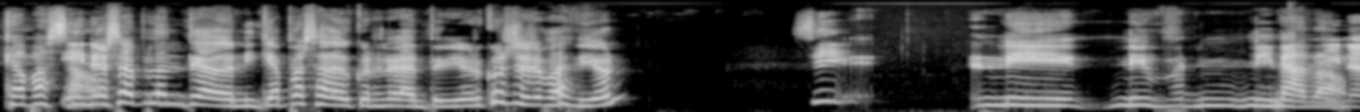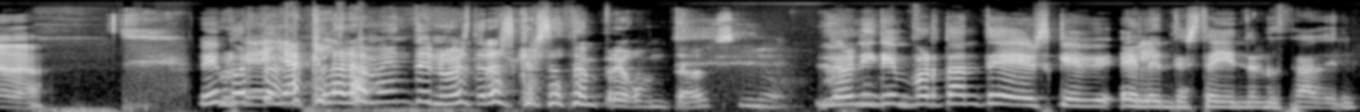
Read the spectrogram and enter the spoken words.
¿Qué ha pasado? Y no se ha planteado ni qué ha pasado con el anterior conservación, Sí. Ni, ni, ni nada. Ni nada. Lo, Porque ella claramente nuestras que se hacen preguntas. lo único importante es que el ente está yendo luz Adel.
